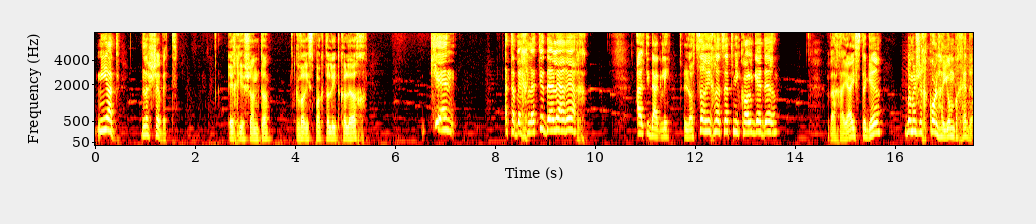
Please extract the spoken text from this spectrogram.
מיד לשבת. איך ישנת? כבר הספקת להתקלח? כן, אתה בהחלט יודע לארח. אל תדאג לי, לא צריך לצאת מכל גדר. והחיה הסתגר במשך כל היום בחדר.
